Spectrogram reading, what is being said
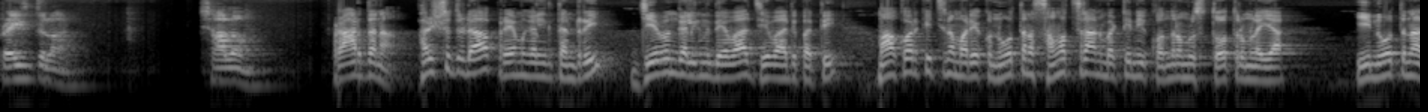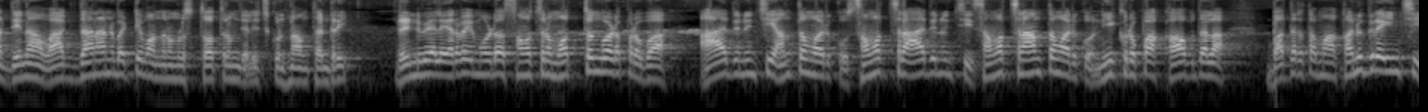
ప్రైజ్ దులాన్ లార్డ్. షాలోమ్ ప్రార్థన. పరిశుద్ధుడా ప్రేమ కలిగిన తండ్రి జీవం కలిగిన దేవా జీవాధిపతి మా కొరకు ఇచ్చిన మరి యొక్క నూతన సంవత్సరాన్ని బట్టి నీ కొందరములు స్తోత్రములయ్యా. ఈ నూతన దిన వాగ్దానాన్ని బట్టి వందనములు స్తోత్రం చెల్లించుకుంటున్నాం తండ్రి. రెండు వేల ఇరవై మూడో సంవత్సరం మొత్తం కూడా ప్రభా ఆది నుంచి అంతం వరకు సంవత్సర ఆది నుంచి సంవత్సరాంతం వరకు నీ కృప కాపుదల భద్రత మాకు అనుగ్రహించి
